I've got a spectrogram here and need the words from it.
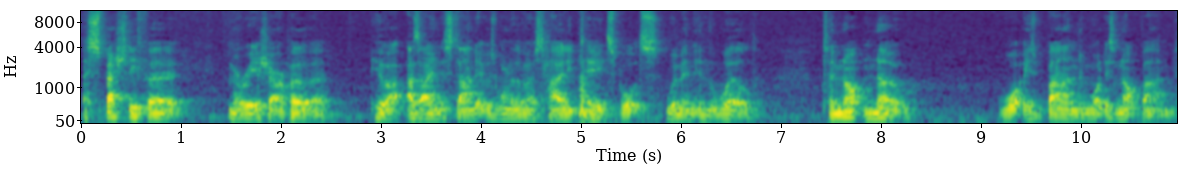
especially for Maria Sharapova, who, as I understand it, was one of the most highly paid sports women in the world, to not know what is banned and what is not banned.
